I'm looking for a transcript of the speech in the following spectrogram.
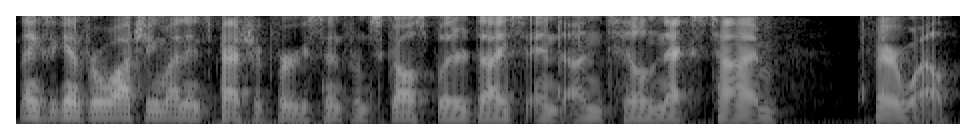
Thanks again for watching. My name is Patrick Ferguson from Skull Splitter Dice, and until next time, farewell.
